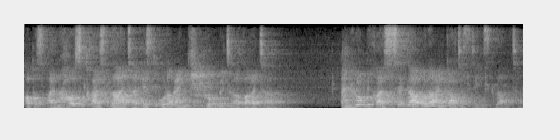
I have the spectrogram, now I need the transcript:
ob es ein Hauskreisleiter ist oder ein Kilo-Mitarbeiter, ein Lobpreissänger oder ein Gottesdienstleiter.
